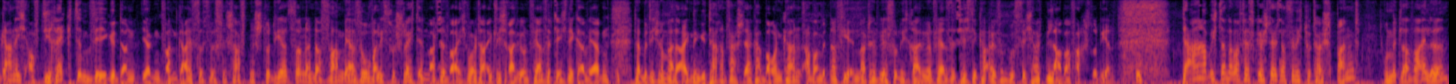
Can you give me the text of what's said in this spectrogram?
gar nicht auf direktem Wege dann irgendwann Geisteswissenschaften studiert, sondern das war mehr so, weil ich so schlecht in Mathe war. Ich wollte eigentlich Radio- und Fernsehtechniker werden, damit ich mir meine eigenen Gitarrenverstärker bauen kann, aber mit einer 4 in Mathe wirst du nicht Radio- und Fernsehtechniker, also musste ich halt ein Laberfach studieren. da habe ich dann aber festgestellt, das finde ich total spannend und mittlerweile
